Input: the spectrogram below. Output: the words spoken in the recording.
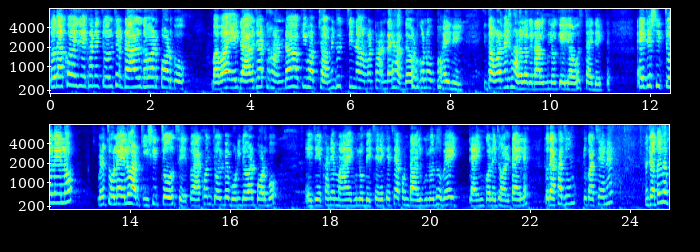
তো দেখো, এই যে এখানে চলছে ডাল ধোয়ার পর্ব। বাবা, এই ডাল যা ঠান্ডা, কি ভাবছ? আমি ধুচ্ছি না, আমার ঠান্ডায় হাত দেওয়ার কোনো উপায় নেই। কিন্তু আমার বেশ ভালো লাগে ডালগুলোকে এই অবস্থায় দেখতে। এই যে শীত চলে এলো মানে চলে এলো আর কি, শীত চলছে। তো এখন চলবে বড়ি দেওয়ার পর্ব। এই যে এখানে মা এগুলো বেছে রেখেছে, এখন ডালগুলো ধোবে, এই টাইম কলে জলটা এলে। তো দেখা জুম, একটু কাছে এনে। তো যতই ভাব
